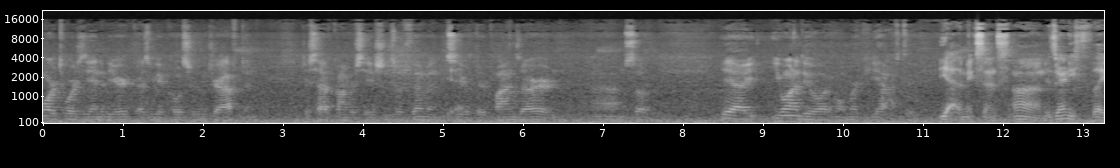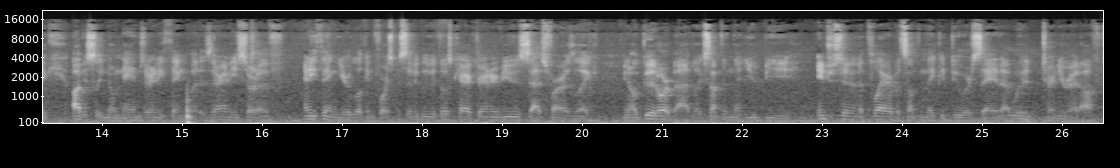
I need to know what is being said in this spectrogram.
more towards the end of the year as we get closer to the draft, and just have conversations with them and yeah. see what their plans are. And, um, so, yeah, you want to do a lot of homework. You have to. Yeah, that makes sense. Um, is there any like obviously no names or anything, but is there any sort of anything you're looking for specifically with those character interviews as far as like you know good or bad, like something that you'd be interested in a player, but something they could do or say that would mm-hmm. turn you right off?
